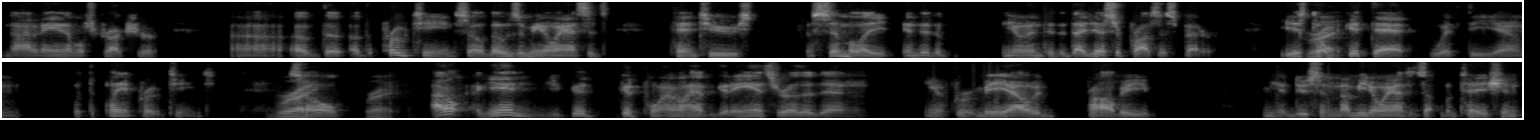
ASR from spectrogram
not an animal structure uh, of the of the protein so those amino acids tend to assimilate into the you know into the digestive process better you just don't get that with the um with the plant proteins right so right i don't again good good point i don't have a good answer other than you know for me i would probably you know do some amino acid supplementation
